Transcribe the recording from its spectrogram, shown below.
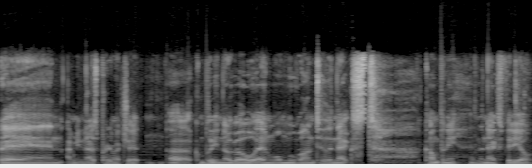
And I mean, that's pretty much it. Uh, complete no-go, and we'll move on to the next company in the next video.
